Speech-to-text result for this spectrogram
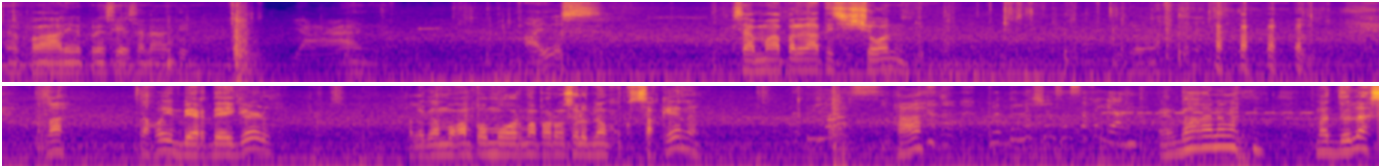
Ang pangalan ng prinsesa natin. Yan. Ayos. Kasama nga pala natin si Sean. Ma, ako yung birthday girl. Talagang mukhang pumorma parang sa loob ng sakyan ah. Madulas. Ha? Madulas yung sasakyan. Eh baka naman, madulas.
